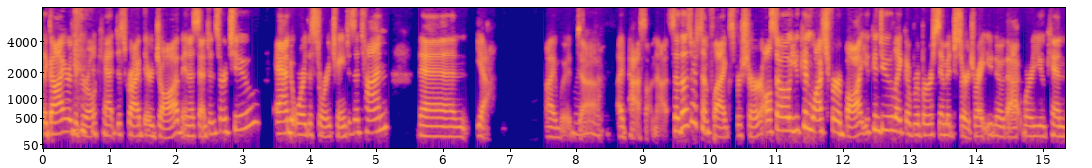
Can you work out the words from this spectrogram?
the guy or the girl can't describe their job in a sentence or two and or the story changes a ton then yeah I would uh, I'd pass on that. So those are some flags for sure. Also, you can watch for a bot. You can do like a reverse image search, right? You know that where you can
